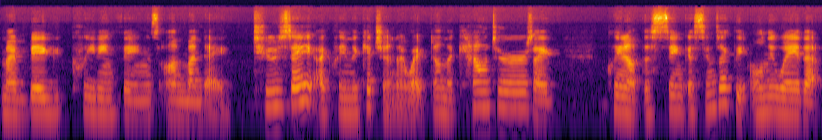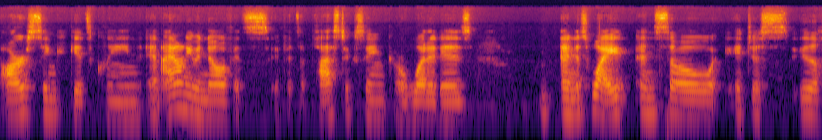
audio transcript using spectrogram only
my big cleaning things on Monday. Tuesday, I clean the kitchen. I wipe down the counters. I clean out the sink. It seems like the only way that our sink gets clean, and I don't even know if it's if it's a plastic sink or what it is, and it's white, and so it just ugh,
